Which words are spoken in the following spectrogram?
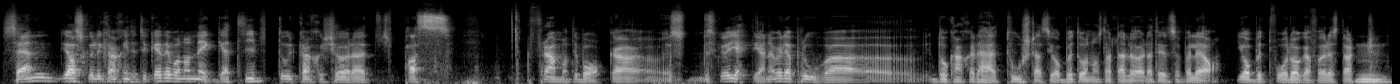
Sen, jag skulle kanske inte tycka att det var något negativt att kanske köra ett pass fram och tillbaka. Det skulle jag jättegärna vilja prova då kanske det här torsdagsjobbet då, någon startar lördag till exempel. Ja, jobbet två dagar före start. Mm.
